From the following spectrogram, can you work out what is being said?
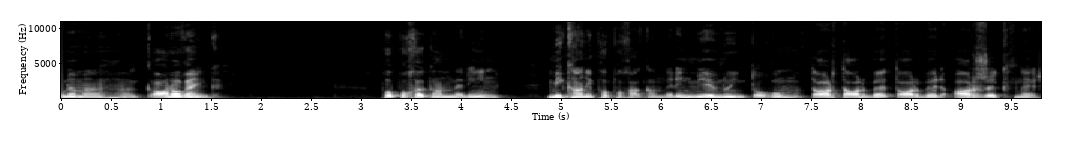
ուրեմն կարող ենք փոփոխականներին մի քանի փոփոխականներին միևնույն տողում տար տարբեր տարբեր արժեքներ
